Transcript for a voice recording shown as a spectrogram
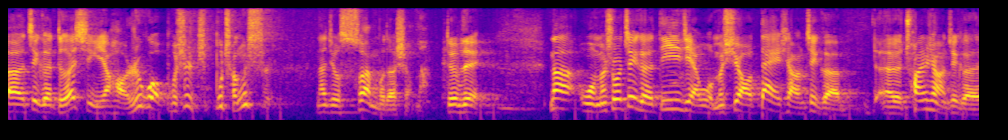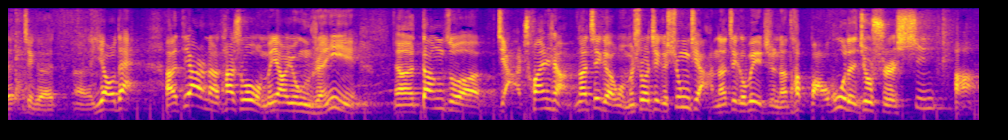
呃这个德行也好，如果不是不诚实，那就算不得什么，对不对？那我们说这个第一件，我们需要带上这个呃，穿上这个这个呃腰带啊。第二呢，他说我们要用仁义呃当做甲穿上。那这个我们说这个胸甲呢，这个位置呢，它保护的就是心啊。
